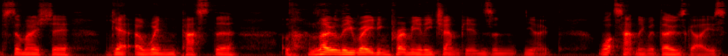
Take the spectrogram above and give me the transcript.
Still managed to get a win past the lowly reigning Premier League champions, and you know what's happening with those guys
